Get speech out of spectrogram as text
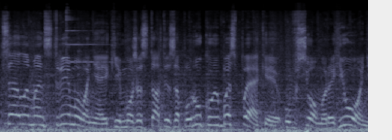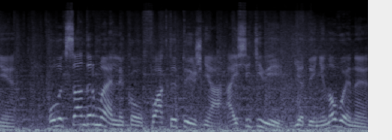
Це елемент стримування, який може стати запорукою безпеки у всьому регіоні. Олександр Мельников, факти тижня, ICTV, Єдині новини.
